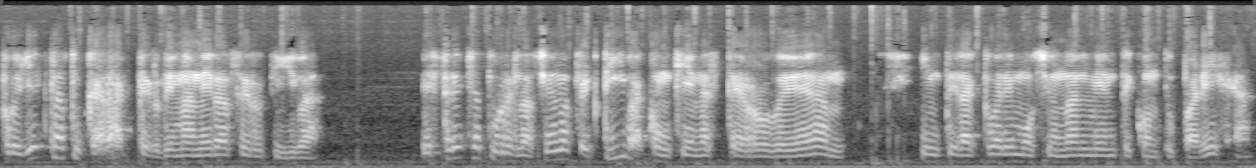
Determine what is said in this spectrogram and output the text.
Proyecta tu carácter de manera asertiva. Estrecha tu relación afectiva con quienes te rodean. Interactuar emocionalmente con tu pareja,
